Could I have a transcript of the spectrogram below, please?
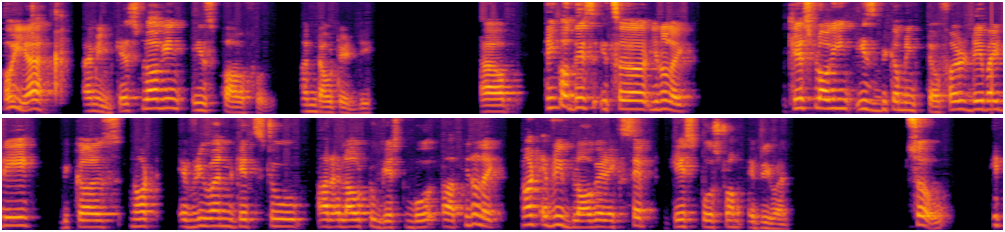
Oh, yeah. I mean, guest blogging is powerful, undoubtedly. Uh, think of this it's a, you know, like guest blogging is becoming tougher day by day because not everyone gets to are allowed to guest both uh, you know like not every blogger accept guest post from everyone. So it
